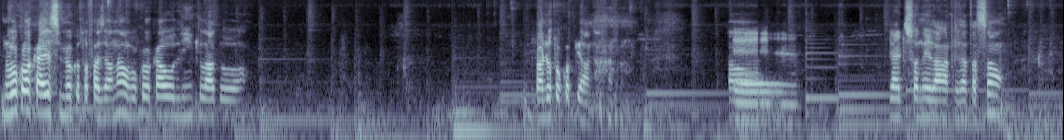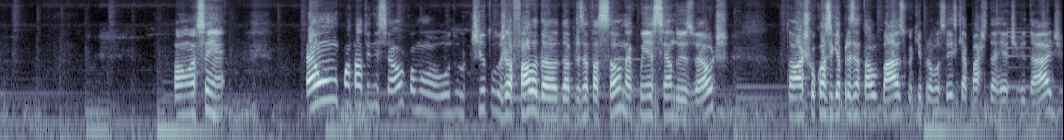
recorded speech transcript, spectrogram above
Não vou colocar esse meu que eu tô fazendo, não. Vou colocar o link lá do. onde eu estou copiando. Então, é... Já adicionei lá na apresentação. Então, assim, é um contato inicial, como o, título já fala da, da apresentação, né? Conhecendo o Svelte. Então, acho que eu consegui apresentar o básico aqui para vocês, que é a parte da reatividade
